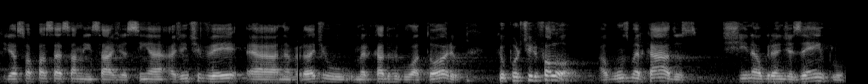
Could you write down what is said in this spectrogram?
queria só passar essa mensagem. Assim, a, a gente vê, é, na verdade, o, o mercado regulatório, que o Portilho falou. Alguns mercados, China é o grande exemplo,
